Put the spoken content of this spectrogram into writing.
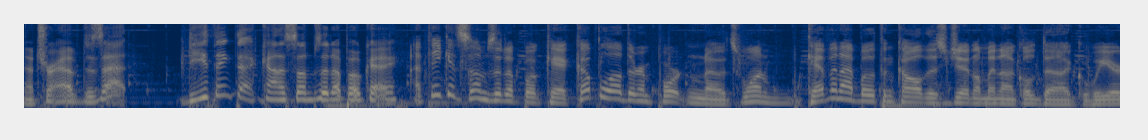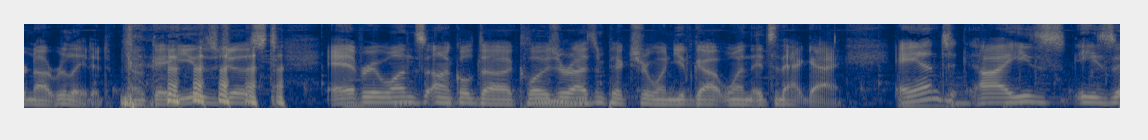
Now, Trav, does that? Do you think that kind of sums it up okay? I think it sums it up okay. A couple other important notes. One, Kevin and I both can call this gentleman Uncle Doug. We are not related. Okay, he is just everyone's Uncle Doug. Close your eyes and picture one. You've got one. It's that guy. And uh, he's he's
